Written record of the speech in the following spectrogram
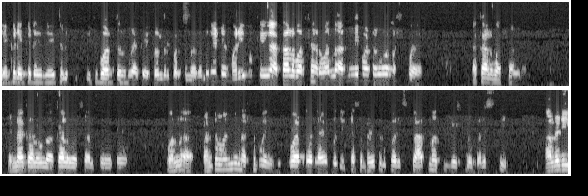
ఎక్కడెక్కడ రైతులకు గిట్టుబాటు ధర రాక ఇబ్బందులు పడుతున్నారు. ఎందుకంటే మరీ ముఖ్యంగా అకాల వర్షాల వల్ల అన్ని పంటలు కూడా నష్టపోయారు. అకాల వర్షాల వల్ల. ఎండాకాలంలో అకాల వర్షాలు కురవటం వల్ల పంటలన్నీ నష్టపోయినాయి గిట్టుబాటు ధర లేకపోతే అసలు రైతుల పరిస్థితి ఆత్మహత్య చేసుకునే పరిస్థితి ఆల్రెడీ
